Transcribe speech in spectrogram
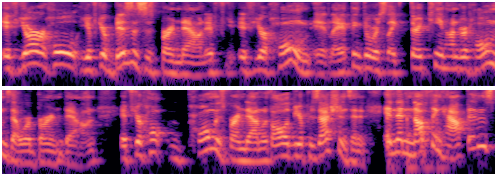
if your whole if your business is burned down if if your home it, like i think there was like 1300 homes that were burned down. If your home home is burned down with all of your possessions in it and then nothing happens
